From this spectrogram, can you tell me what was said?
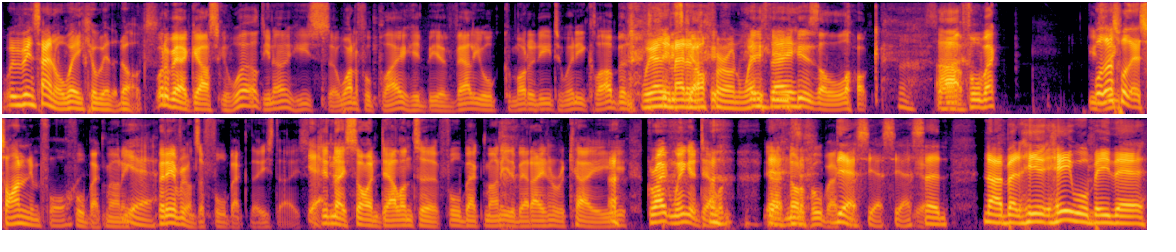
we've been saying all week he'll be at the Dogs. What about Gaskell? Well, you know, he's a wonderful player. He'd be a valuable commodity to any club. But We only made an offer on Wednesday. He is a lock. Uh, fullback. You well, that's what they're signing him for. fullback money. Yeah. But everyone's a fullback these days. Yeah. Didn't they sign Dallin to fullback money at about 800k a year? Great winger, Dallin. Uh, yeah, not a fullback. Yes, yes, yes. Yeah. And, no, but he he will be their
